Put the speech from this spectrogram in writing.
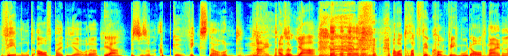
Wehmut auf bei dir oder Ja. bist du so ein abgewichster Hund? Nein, also ja, aber trotzdem kommt Wehmut auf. Nein.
